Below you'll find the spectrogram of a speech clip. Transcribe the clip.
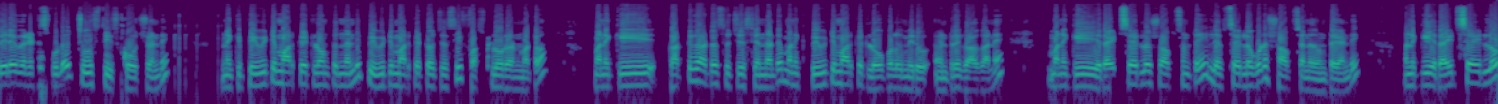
వేరే వెరైటీస్ కూడా చూసి తీసుకోవచ్చు అండి. మనకి పివిటీ మార్కెట్లో ఉంటుందండి. పివిటి మార్కెట్ వచ్చేసి ఫస్ట్ ఫ్లోర్ అనమాట మనకి కరెక్ట్గా అడ్రస్ వచ్చేసి ఏంటంటే మనకి పివిటి మార్కెట్ లోపల మీరు ఎంట్రీ కాగానే మనకి రైట్ సైడ్లో షాప్స్ ఉంటాయి లెఫ్ట్ సైడ్లో కూడా షాప్స్ అనేది ఉంటాయండి. మనకి రైట్ సైడ్లో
